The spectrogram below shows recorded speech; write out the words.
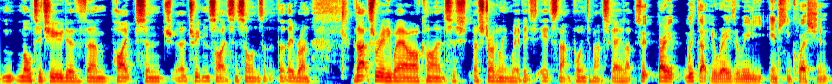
multitude of um, pipes and uh, treatment sites and so on that they run. That's really where our clients are, are struggling with. It's, it's that point about scale up. So Barry, with that, you raise a really interesting question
